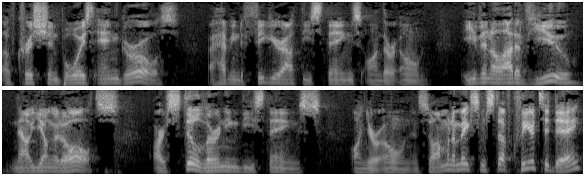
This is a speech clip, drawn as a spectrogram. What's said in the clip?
of Christian boys and girls are having to figure out these things on their own. Even a lot of you, now young adults, are still learning these things on your own. And so I'm going to make some stuff clear today.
